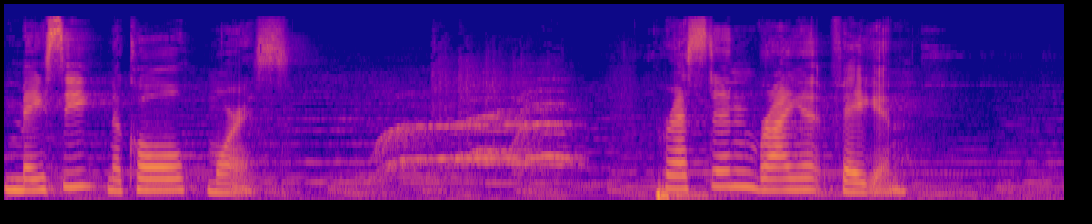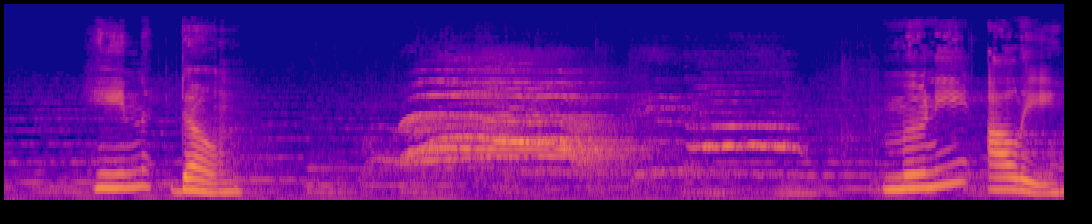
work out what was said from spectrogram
Macy Nicole Morris. Preston Bryant Fagan. Heen Doan. Mooney Ali.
